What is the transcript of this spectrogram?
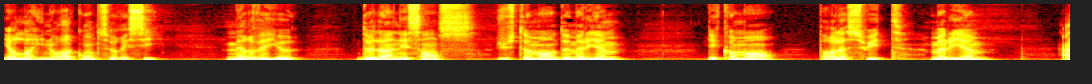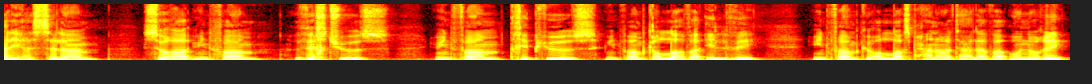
Et Allah il nous raconte ce récit merveilleux de la naissance justement de Maryam et comment par la suite Maryam salam sera une femme vertueuse, une femme très pieuse, une femme qu'Allah va élever, une femme que Allah subhanahu wa ta'ala va honorer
